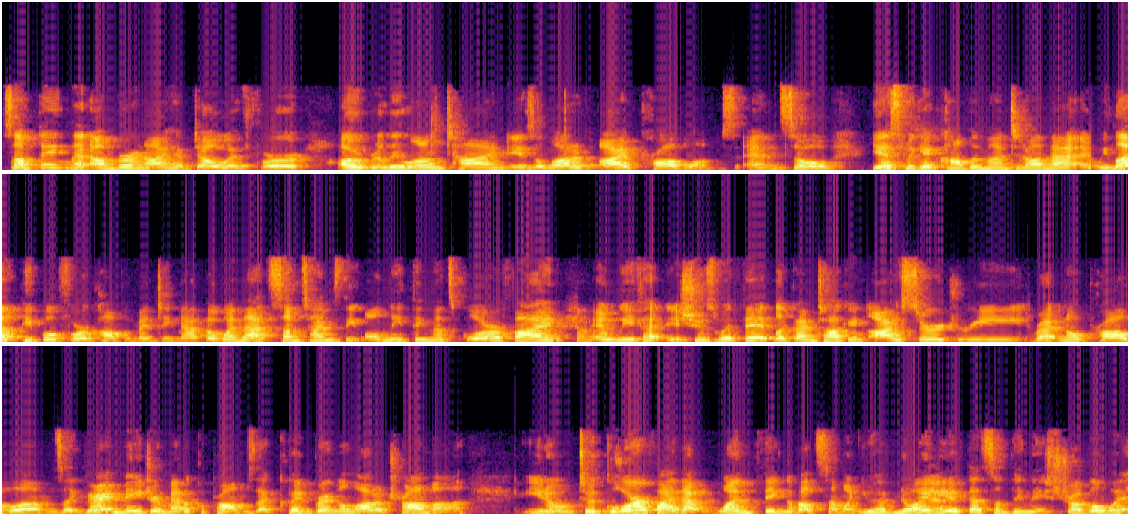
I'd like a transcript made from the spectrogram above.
Something that Umber and I have dealt with for a really long time is a lot of eye problems. And so, yes, we get complimented on that, and we love people for complimenting that, but when that's sometimes the only thing that's glorified, um, and we've had issues with it, like I'm talking eye surgery, retinal problems, like very major medical problems that could bring a lot of trauma. You know, to glorify that one thing about someone, you have no Yeah. idea if that's something they struggle with.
